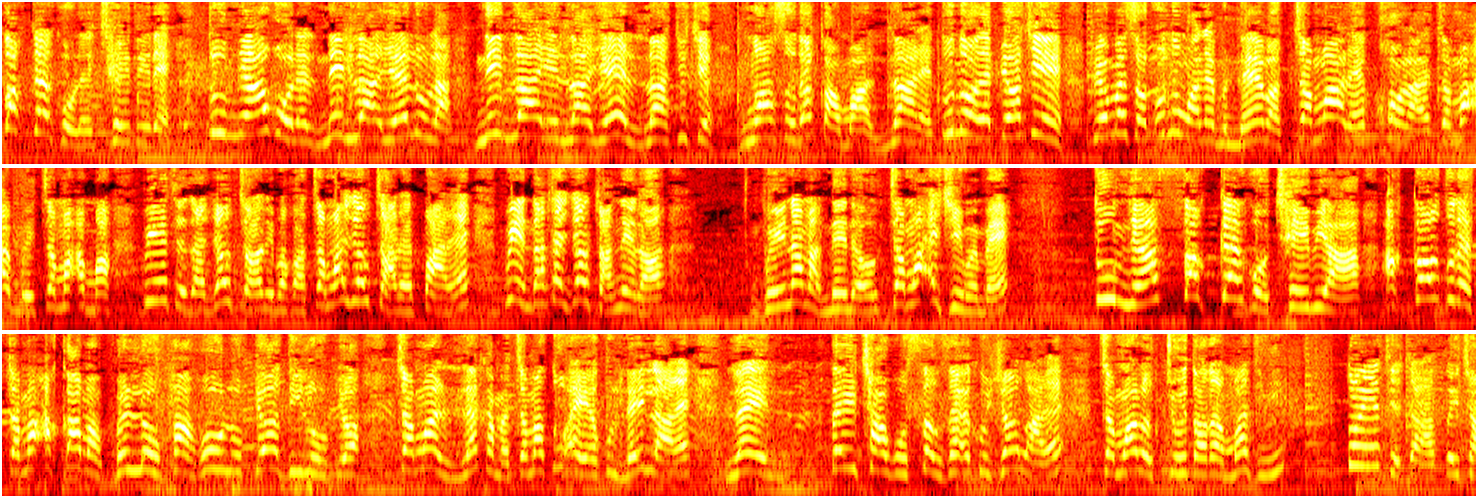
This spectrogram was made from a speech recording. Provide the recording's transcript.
စက်ကက်ကိုလည်းချေသေးတယ်သူများကိုလည်းနေလာရဲလို့လားနေလာရဲလာရဲလာချစ်ချစ်ငါဆိုတဲ့ကောင်မလာတယ်သူတို့လည်းပြောချင်ပြောမယ်ဆိုသူတို့မှလည်းမနှဲပါကျမလည်းခေါ်လာကျမအမေကျမအမပြင်းချင်တာယောက်ျားတွေပါခေါ်ကျမယောက်ျားလည်းပါတယ်ပြင်းသားချက်ယောက်ျားနဲ့လားဘေးနားမှာနေတော့ကျမအရင်မယ် သူများစောက်ကက်ကိုချေးပြအကောက်တဲ့ကျမအကောက်မှာဘလို့ဟာဟိုလိုပြောဒီလိုပြောကျမလက်ခံမှာကျမသူ့အိမ်အခုလိမ့်လာတယ်လက်တိတ်ချကိုစုံစဲအခုရောက်လာတယ်ကျမတို့ကြွေးတော့တာမကြီးတွင်းချေကြတိတ်ချ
